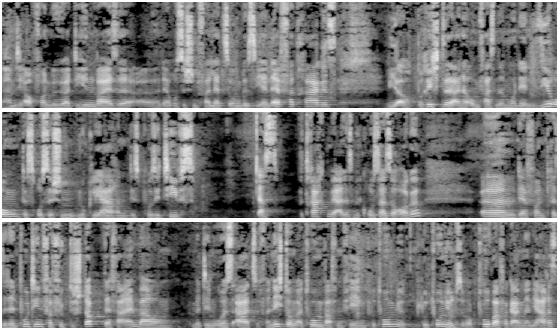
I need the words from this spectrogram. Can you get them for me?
da haben Sie auch von gehört, die Hinweise äh, der russischen Verletzung des INF-Vertrages, wie auch Berichte einer umfassenden Modernisierung des russischen nuklearen Dispositivs das betrachten wir alles mit großer Sorge. Ähm, der von Präsident Putin verfügte Stopp der Vereinbarung mit den USA zur Vernichtung atomwaffenfähigen Plutoniums im Oktober vergangenen Jahres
